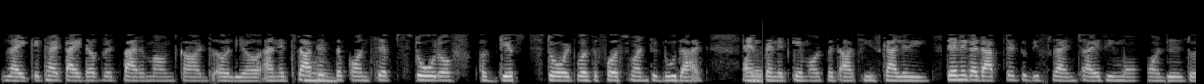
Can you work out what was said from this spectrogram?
Like it had tied up with Paramount Cards earlier, and it started mm. the concept store of a gift store. It was the first one to do that, and then it came out with Archie's Gallery. Then it adapted to the franchisee model to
